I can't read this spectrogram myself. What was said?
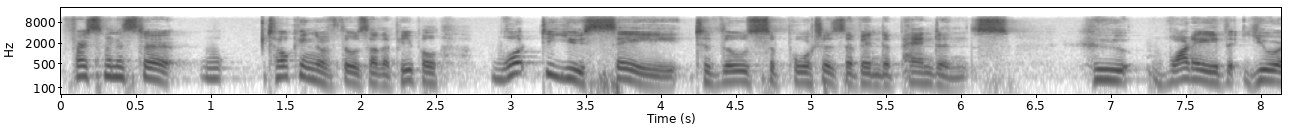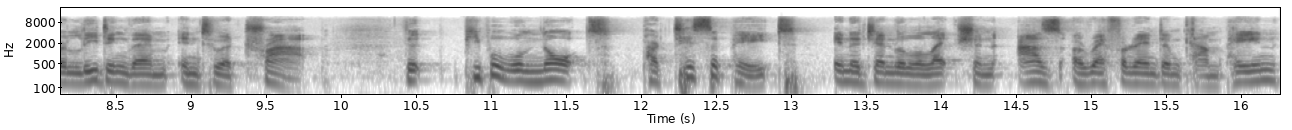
First Minister, talking of those other people, what do you say to those supporters of independence who worry that you are leading them into a trap, that people will not participate in a general election as a referendum campaign,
